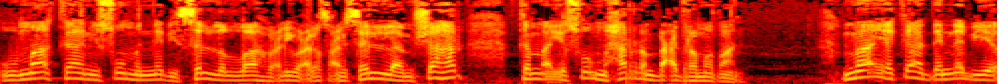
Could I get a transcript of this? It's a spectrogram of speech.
وما كان يصوم النبي صلى الله عليه وعلى صحبه وسلم شهر كما يصوم محرم بعد رمضان. ما يكاد النبي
